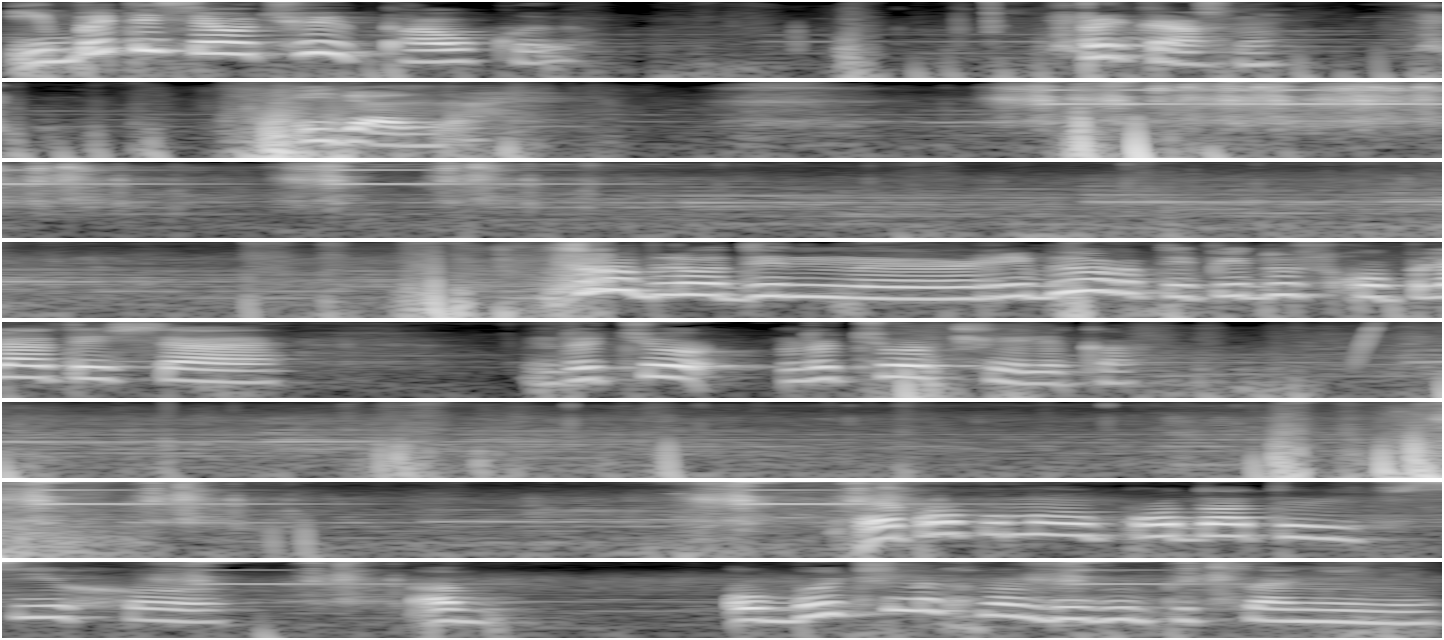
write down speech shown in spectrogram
І битися оцією палкою. Прекрасно. Ідеально. Зроблю один е, реберт і піду скуплятися до цього, до цього челіка. Я пропоную продати всіх е, об- обичних нобідні піцаніні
